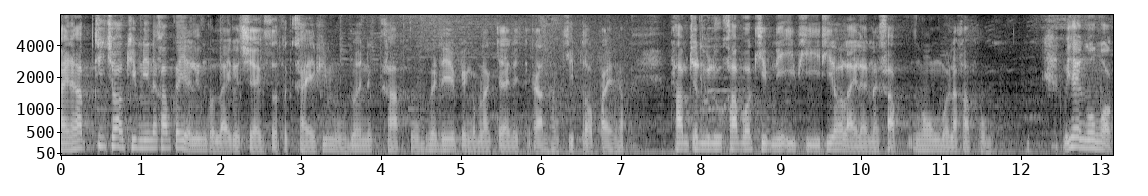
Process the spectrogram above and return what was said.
ใครนะครับที่ชอบคลิปนี้นะครับ ก็อย่าลืมกดไลค์กดแชร์กด subscribe พี่หมูด้วยนะครับ ผมเพื่อที่เป็นกำลังใจในการทำคลิปต่อไปนะครับทำจนไม่รู้ครับว่าคลิปนี้ EP ที่เท่าไหร่แล้วนะครับ งงหมดแล้วครับ ผม ไม่ใช่งงหรอก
